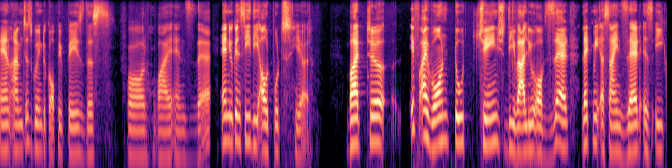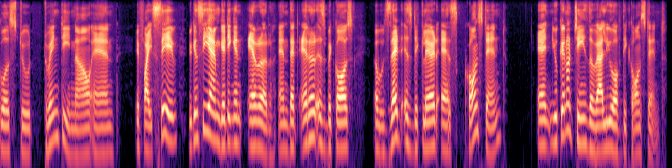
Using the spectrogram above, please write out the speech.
And I'm just going to copy paste this for y and z. And you can see the outputs here but uh, if I want to change the value of z, let me assign z is equals to 20 now. And if I save, you can see I'm getting an error. And that error is because uh, z is declared as constant and you cannot change the value of the constant.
